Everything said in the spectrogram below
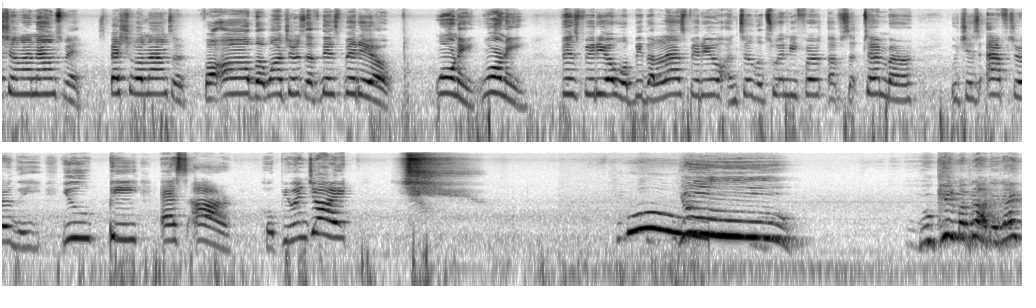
Special announcement. Special announcement for all the watchers of this video. Warning, warning. This video will be the last video until the 21st of September, which is after the UPSR. Hope you enjoy it. Woo! You! You killed my brother, right?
